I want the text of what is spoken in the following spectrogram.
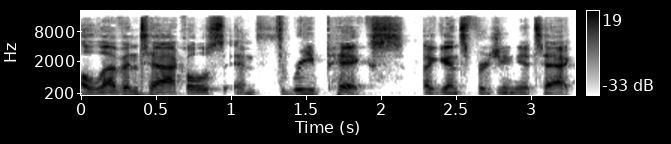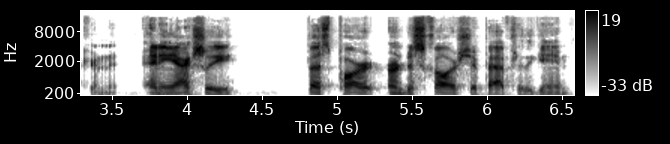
11 tackles and three picks against Virginia Tech. And, and he actually, best part, earned a scholarship after the game.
